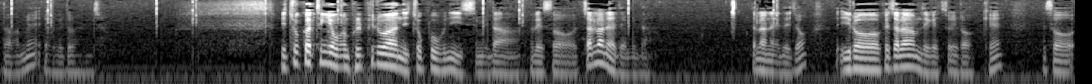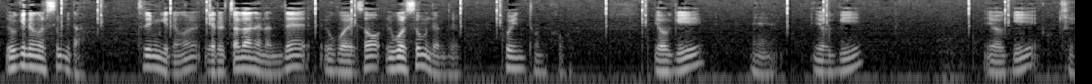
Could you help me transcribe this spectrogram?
그 다음에 여기도 연장 이쪽 같은 경우는 불필요한 이쪽 부분이 있습니다. 그래서 잘라내야 됩니다. 잘라내야 되죠? 이렇게 잘라내면 되겠죠 이렇게. 그래서 이 기능을 씁니다. trim 기능을. 얘를 잘라내는데 요거에서 이걸 쓰면 됩니다. point curve. 여기 예, 여기 여기 오케이.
